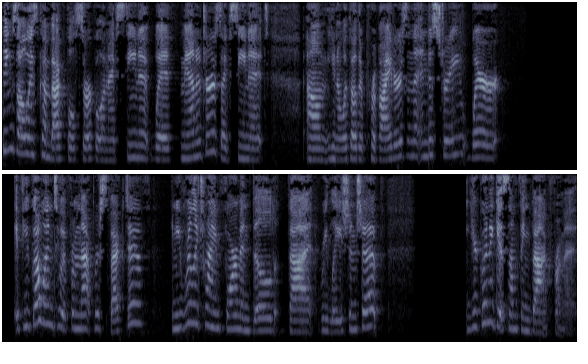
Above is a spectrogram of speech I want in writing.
things always come back full circle. And I've seen it with managers. I've seen it um, you know, with other providers in the industry, where if you go into it from that perspective and you really try and form and build that relationship, you're going to get something back from it.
